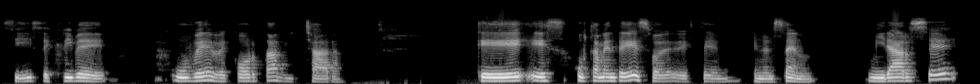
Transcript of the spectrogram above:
sí, se escribe V, V corta, bichara, que es justamente eso este, en el Zen, mirarse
